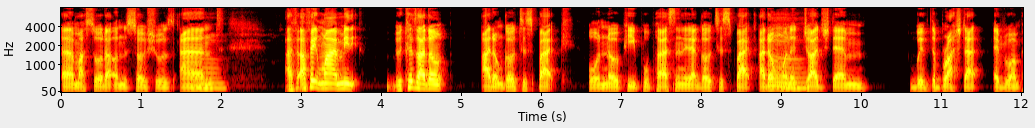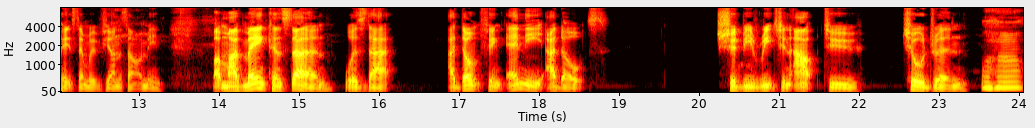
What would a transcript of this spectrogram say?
Um, I saw that on the socials, and Mm, I, th- I think my immediate because I don't I don't go to SPAC or know people personally that go to SPAC. I don't want to Mm. judge them with the brush that everyone paints them with. If you understand what I mean. But my main concern was that I don't think any adults should be reaching out to children mhm,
